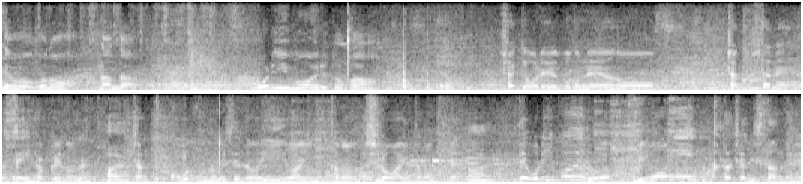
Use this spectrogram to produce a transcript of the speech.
でもこのなんだオリーブオイルとか。さっき俺僕ねあのちゃんとしたね1100円のね、はい。ちゃんとここの店ではいいワインを頼む白ワイン頼んでね、はい。でオリーブオイルが微妙に形が似てたんでね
